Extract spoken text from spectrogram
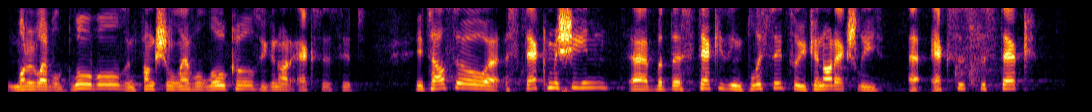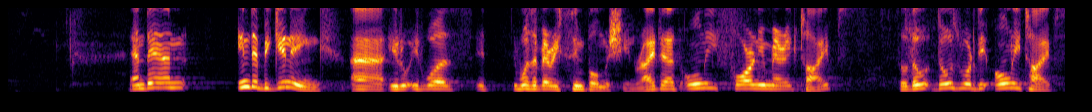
module level globals and functional level locals, you cannot access it. It's also a stack machine, uh, but the stack is implicit, so you cannot actually uh, access the stack. And then in the beginning, uh, it, it, was, it, it was a very simple machine, right? It had only four numeric types. So th those were the only types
